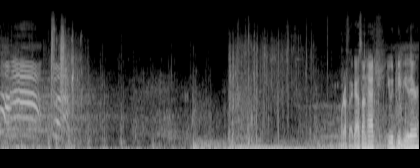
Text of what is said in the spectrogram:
Ah! What if that guy's on hatch? He would beat me there.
